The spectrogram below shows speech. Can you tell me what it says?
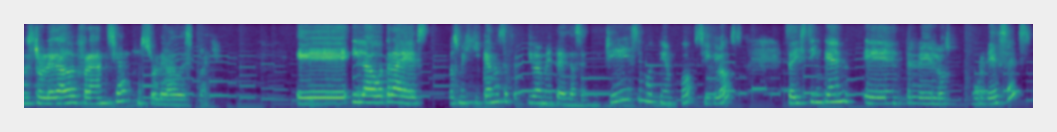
nuestro legado de Francia, nuestro legado de España. Eh, y la otra es, los mexicanos efectivamente desde hace muchísimo tiempo, siglos, se distinguen entre los burgueses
